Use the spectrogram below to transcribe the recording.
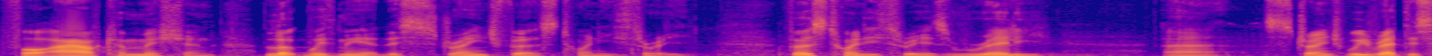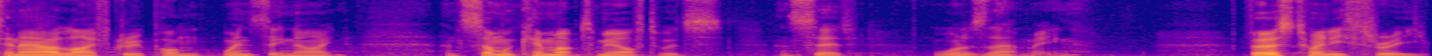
for our commission, look with me at this strange verse 23. Verse 23 is really uh, strange. We read this in our life group on Wednesday night, and someone came up to me afterwards and said, What does that mean? Verse 23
